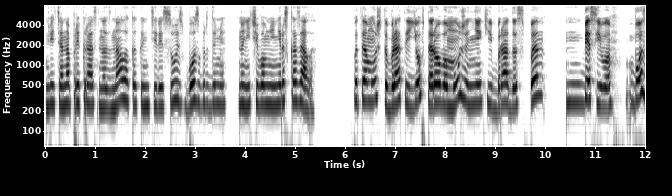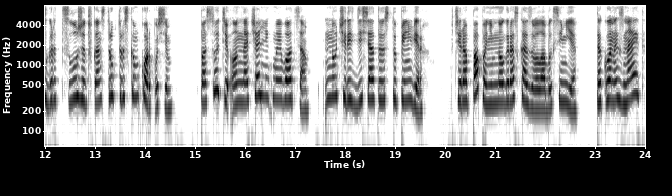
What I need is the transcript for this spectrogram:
ведь она прекрасно знала, как интересуюсь Босгардами, но ничего мне не рассказала. «Потому что брат ее второго мужа, некий Брадос Пен, без его. Босгард служит в конструкторском корпусе. По сути, он начальник моего отца. Ну, через десятую ступень вверх. Вчера папа немного рассказывал об их семье. Так он их знает?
